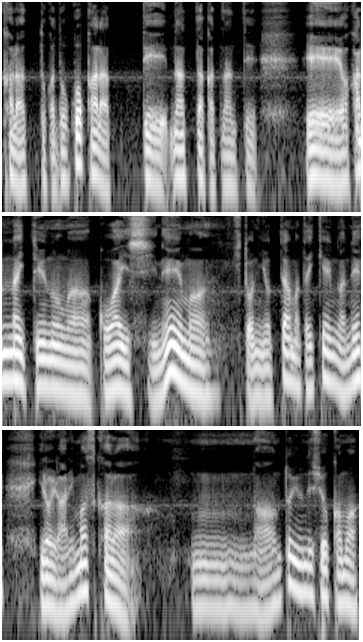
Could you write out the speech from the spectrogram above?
からとかどこからってなったかなんて、えー、わかんないっていうのが怖いしね、まあ人によってはまた意見がね、いろいろありますから、うーん、なんと言うんでしょうか、まあ、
